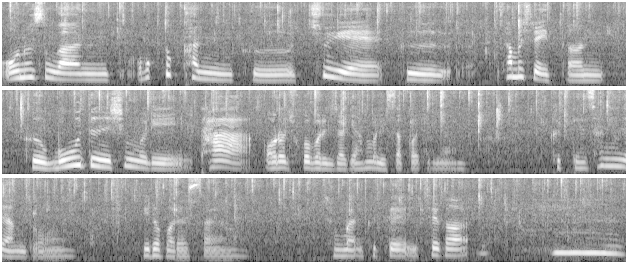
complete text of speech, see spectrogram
어느 순간 혹독한 그 추위에 그 사무실에 있던 그 모든 식물이 다 얼어 죽어버린 적이 한 번 있었거든요. 그때 선인장도 잃어버렸어요. 정말 그때 제가 음,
